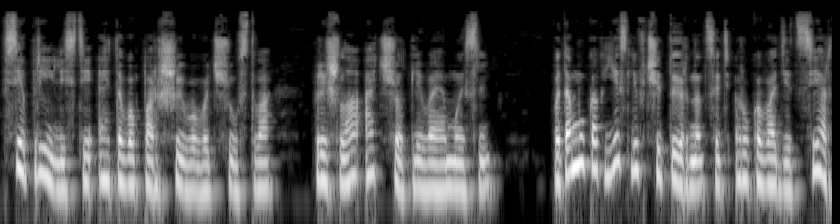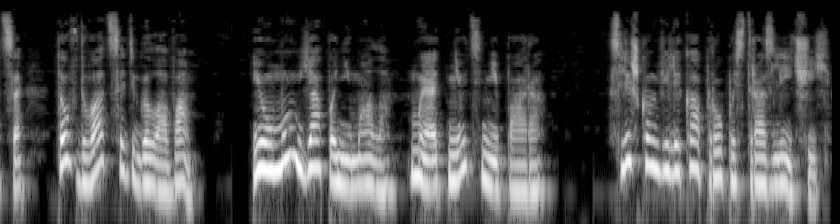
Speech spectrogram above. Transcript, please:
все прелести этого паршивого чувства. Пришла отчетливая мысль. Потому как если в четырнадцать руководит сердце, то в двадцать голова. И умом я понимала, мы отнюдь не пара. Слишком велика пропасть различий.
